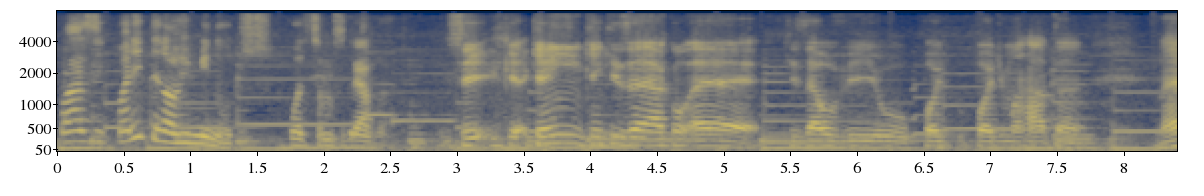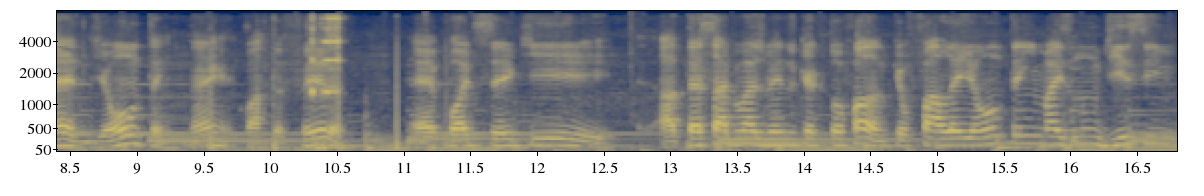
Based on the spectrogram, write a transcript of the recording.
quase 49 minutos quando estamos gravando. Se, quem, quem quiser, é, quiser ouvir o Pod, Pod Manhattan né, de ontem, né, quarta-feira, é, pode ser que até saiba mais ou menos do que, é que eu tô falando, porque eu falei ontem, mas não disse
